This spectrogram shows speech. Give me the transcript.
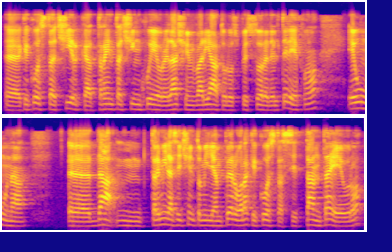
eh, che costa circa 35 euro e lascia invariato lo spessore del telefono e una eh, da mh, 3600 mAh che costa 70 euro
